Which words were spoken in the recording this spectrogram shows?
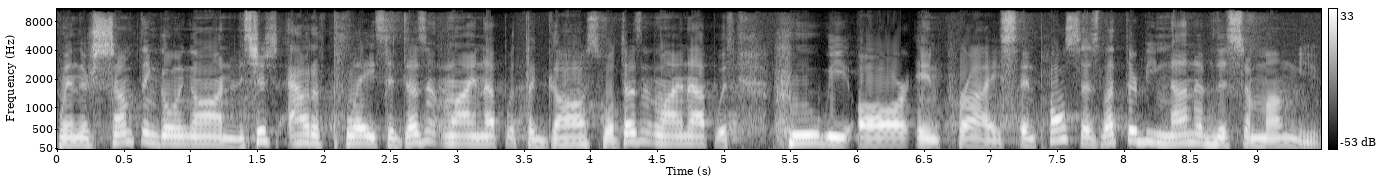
when there's something going on and it's just out of place. It doesn't line up with the gospel. It doesn't line up with who we are in Christ. And Paul says, let there be none of this among you.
